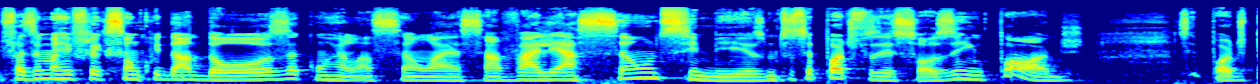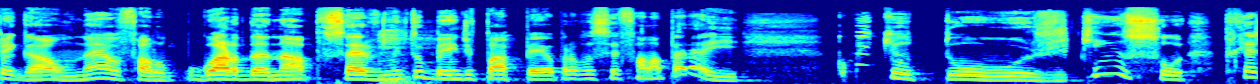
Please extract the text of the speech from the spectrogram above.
fazer uma reflexão cuidadosa com relação a essa avaliação de si mesmo. Então, você pode fazer sozinho? Pode. Você pode pegar um, né? Eu falo, o guardanapo serve muito bem de papel para você falar, peraí, como é que eu tô hoje? Quem eu sou? Porque,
